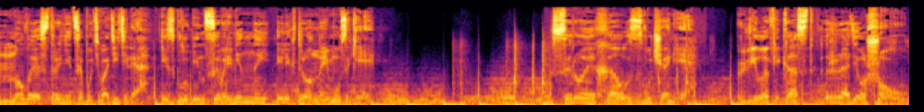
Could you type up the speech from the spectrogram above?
Новая страница путеводителя из глубин современной электронной музыки. Сырое хаос-звучание. Вилофикаст радиошоу.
